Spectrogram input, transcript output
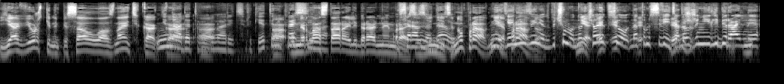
Я в верстке написал, а, знаете как... Не а, надо этого а, говорить, Сергей. Это некрасиво. умерла старая либеральная мразь, равно, извините. да? Ну, правда, Нет, нет, я правда. не извиню. Почему? Но Нет, человек это- все это- на том свете. это Она же- уже не либеральная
